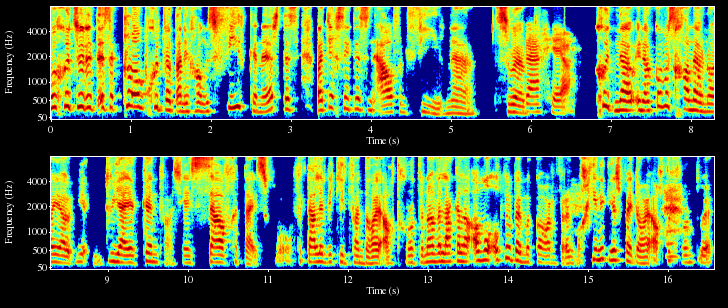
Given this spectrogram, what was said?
Maar goed, so dit is 'n klomp goed wat aan die gang is. Vier kinders. Dis wat jy gesê het tussen 11 en 4, né? So Reg, ja. Goed nou en nou kom ons gaan nou na jou toe jy 'n kind was, jy self getuieskool. Vertel 'n bietjie van daai agtergrond want dan wil ek hulle almal ook net bymekaar bring. Mag jy net eers by daai agtergrond ook.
